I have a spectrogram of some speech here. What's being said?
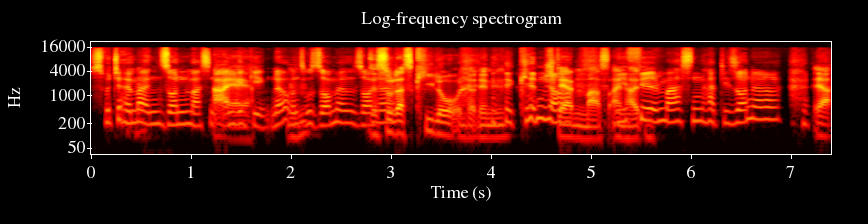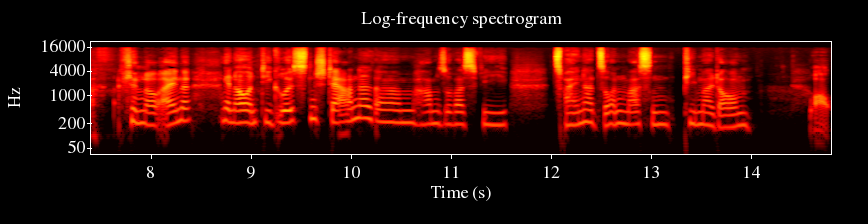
Es wird ja immer in Sonnenmassen ah, angegeben. Ja, ja. Ne? Mhm. Unsere Sonne, Sonne. Das ist so das Kilo unter den genau. Sternenmaßeinheiten. Wie viele Massen hat die Sonne? Ja. genau, eine. Genau, und die größten Sterne ähm, haben sowas wie 200 Sonnenmassen, Pi mal Daumen. Wow.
